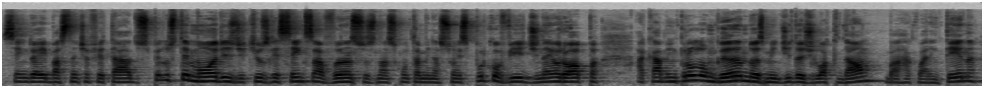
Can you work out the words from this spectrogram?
sendo aí bastante afetados pelos temores de que os recentes avanços nas contaminações por Covid na Europa acabem prolongando as medidas de lockdown barra quarentena,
